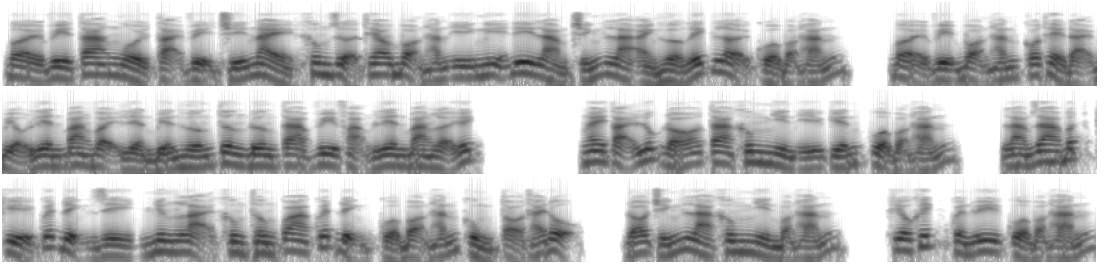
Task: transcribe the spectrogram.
Bởi vì ta ngồi tại vị trí này không dựa theo bọn hắn ý nghĩ đi làm chính là ảnh hưởng ích lợi của bọn hắn, bởi vì bọn hắn có thể đại biểu liên bang vậy liền biến hướng tương đương ta vi phạm liên bang lợi ích. Ngay tại lúc đó ta không nhìn ý kiến của bọn hắn, làm ra bất kỳ quyết định gì nhưng lại không thông qua quyết định của bọn hắn cùng tỏ thái độ, đó chính là không nhìn bọn hắn, khiêu khích quyền uy của bọn hắn,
